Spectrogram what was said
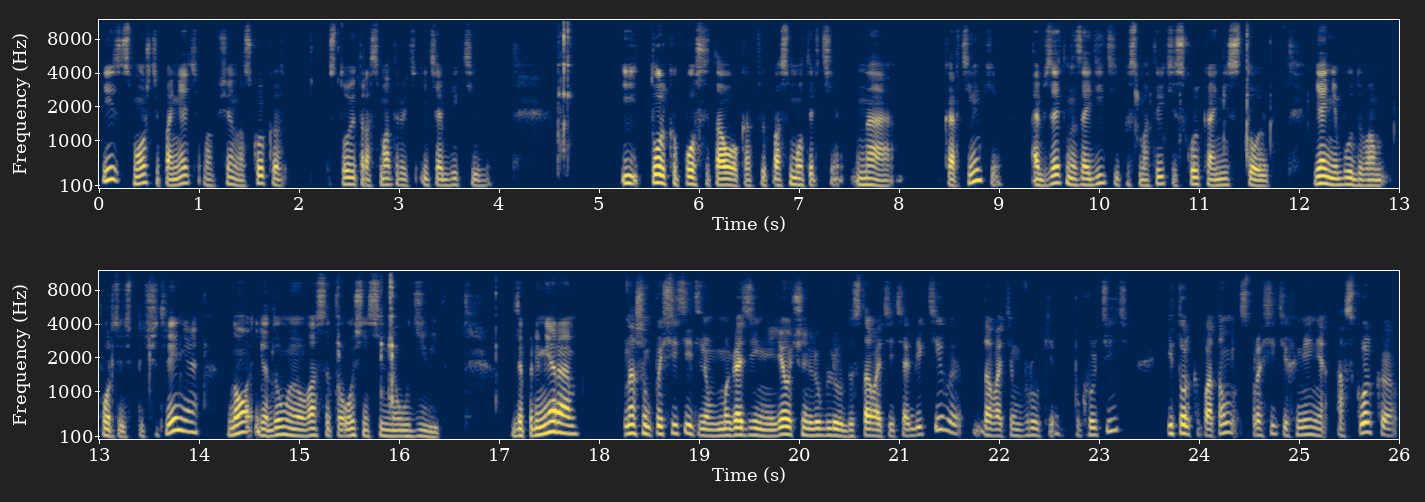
и сможете понять вообще, насколько стоит рассматривать эти объективы. И только после того, как вы посмотрите на картинки, обязательно зайдите и посмотрите, сколько они стоят. Я не буду вам портить впечатление, но я думаю, вас это очень сильно удивит. Для примера, нашим посетителям в магазине я очень люблю доставать эти объективы, давать им в руки покрутить, и только потом спросить их мнение, а сколько,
